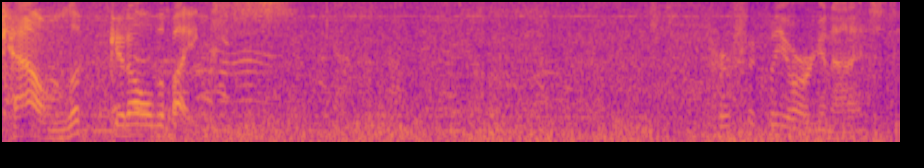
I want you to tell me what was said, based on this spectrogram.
Cow, look at all the bikes. Perfectly organized.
